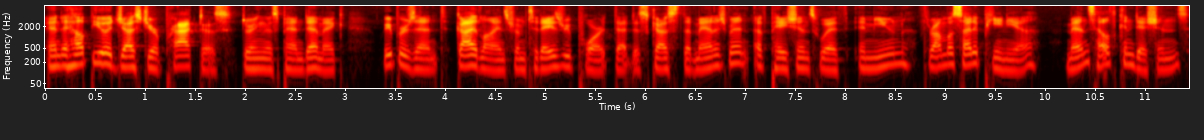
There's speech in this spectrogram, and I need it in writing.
And to help you adjust your practice during this pandemic, we present guidelines from today's report that discuss the management of patients with immune thrombocytopenia, men's health conditions,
